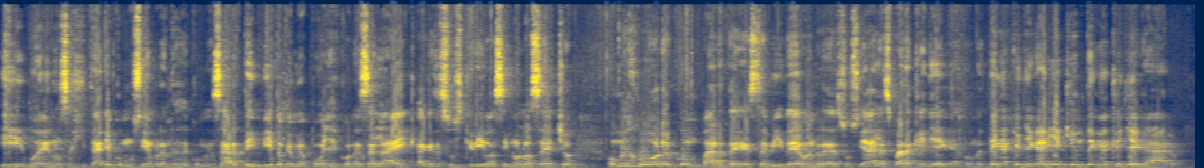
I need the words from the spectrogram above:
Y bueno, Sagitario, como siempre, antes de comenzar, te invito a que me apoyes con ese like, a que te suscribas si no lo has hecho, o mejor, comparte este video en redes sociales para que llegue a donde tenga que llegar y a quien tenga que llegar.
